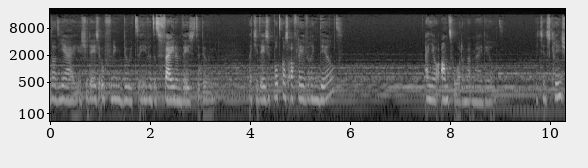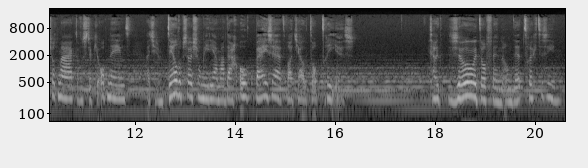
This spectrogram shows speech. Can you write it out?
dat jij, als je deze oefening doet en je vindt het fijn om deze te doen, dat je deze podcastaflevering deelt en jouw antwoorden met mij deelt. Dat je een screenshot maakt of een stukje opneemt, dat je hem deelt op social media, maar daar ook bij zet wat jouw top 3 is. Ik zou het zo tof vinden om dit terug te zien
